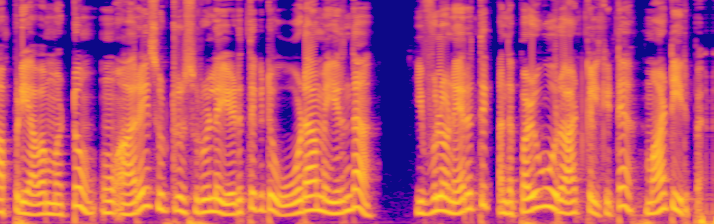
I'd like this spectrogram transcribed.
அப்படி அவன் மட்டும் உன் அரை சுற்று சுருளை எடுத்துக்கிட்டு ஓடாம இருந்தா இவ்வளோ நேரத்துக்கு அந்த பழுவூர் ஆட்கள் கிட்ட மாட்டியிருப்பேன்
